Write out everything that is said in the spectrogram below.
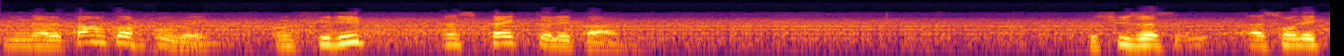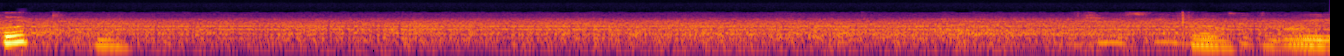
qu'il n'avait pas encore trouvé. Donc Philippe inspecte l'épave. Je suis à, à son écoute. Je suis Oh, je Oui,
